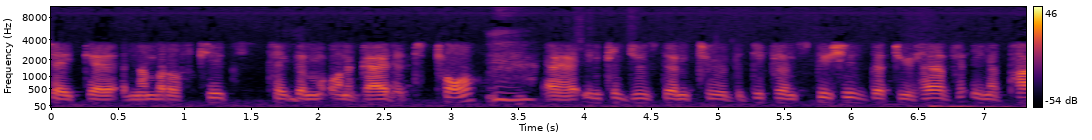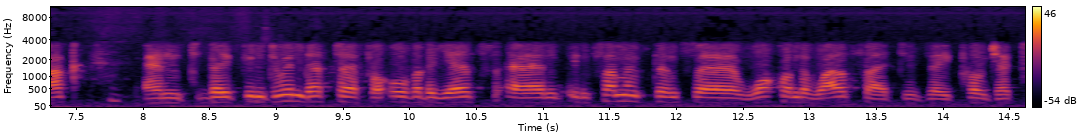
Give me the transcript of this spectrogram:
take uh, a number of kids, take them on a guided tour, uh, introduce them to the different species that you have in a park. And they've been doing that uh, for over the years. And in some instances, uh, Walk on the Wild Side is a project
